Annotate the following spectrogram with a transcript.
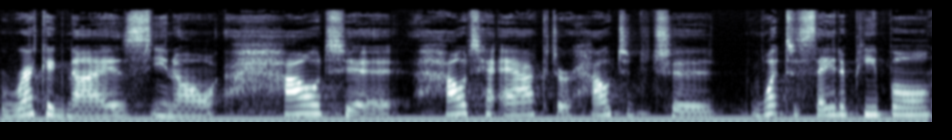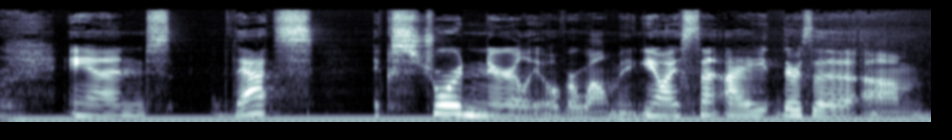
recognize you know how to how to act or how to, to what to say to people and that's extraordinarily overwhelming you know i sent i there's a um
